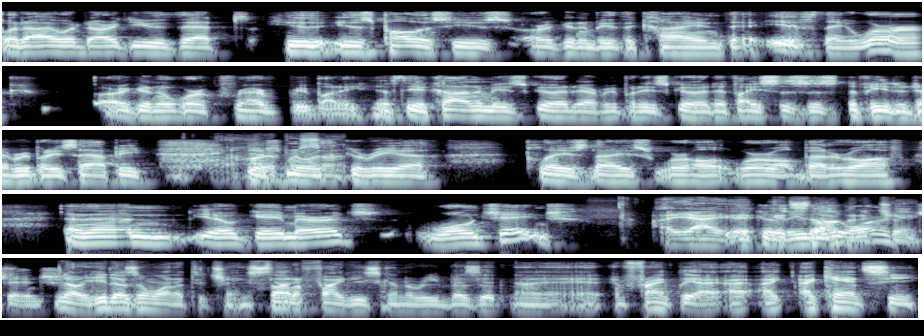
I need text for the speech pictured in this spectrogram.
But I would argue that his, his policies are going to be the kind that, if they work, are going to work for everybody. If the economy is good, everybody's good. If ISIS is defeated, everybody's happy. 100%. If North Korea plays nice, we're all we're all better off. And then you know, gay marriage won't change. Yeah, because it's not going to change. change. No, he doesn't want it to change. It's not a fight he's going to revisit. Uh, and frankly, I, I, I can't see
